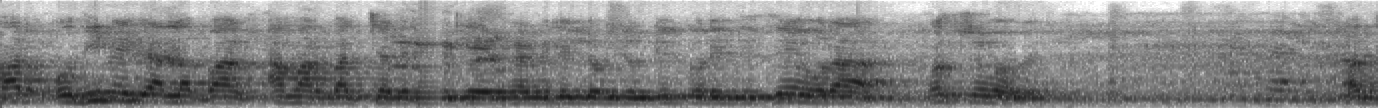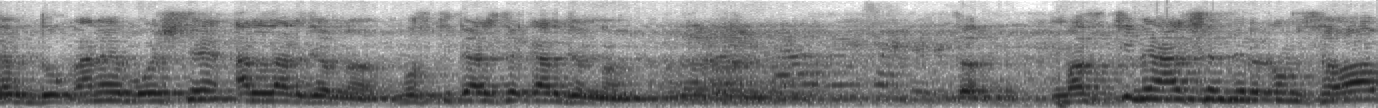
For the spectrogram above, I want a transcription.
আমার অধীনে যে আল্লাহ পাক আমার বাচ্চাদেরকে, ফ্যামিলির লোকজনকে করে দিতে ওরা কষ্ট পাবে অর্থাৎ দোকানে বসে আল্লাহর জন্য, মসজিদে আসছে কার জন্য? তো মসজিদে আসে যেরকম স্বভাব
